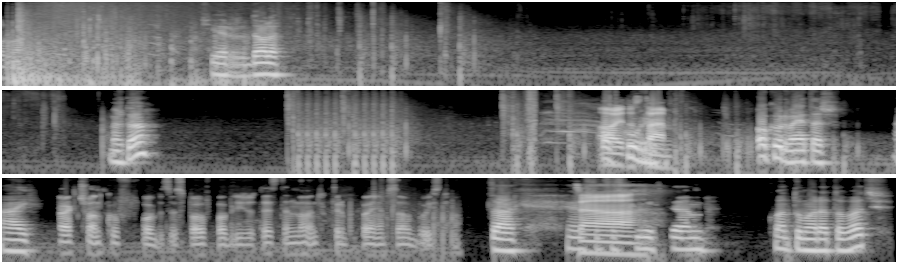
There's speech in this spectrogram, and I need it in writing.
Kurwa. Pierdole. Masz go? O Oj, kurde. dostałem. O kurwa, ja też. Aj. Brak członków po- zespołu w pobliżu. To jest ten moment, w którym popełniam samobójstwo. Tak. Ja Ta. chciałem Quantuma ratować.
